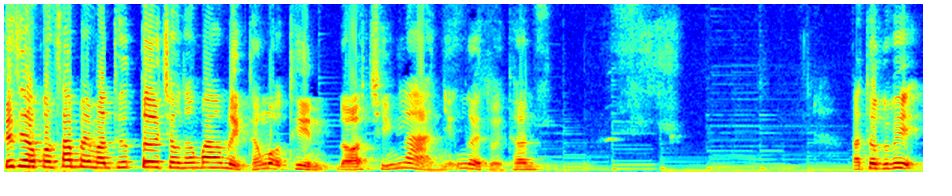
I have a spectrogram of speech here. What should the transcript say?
Tiếp theo con giáp may mắn thứ tư trong tháng 3 âm lịch tháng Mậu Thìn đó chính là những người tuổi thân. À, thưa quý vị,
